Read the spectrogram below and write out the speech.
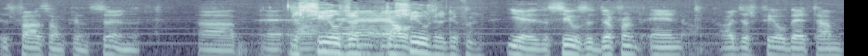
as far as I'm concerned, um, The our- shields are the our- shields are different. yeah, the seals are different, and I just feel that um,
